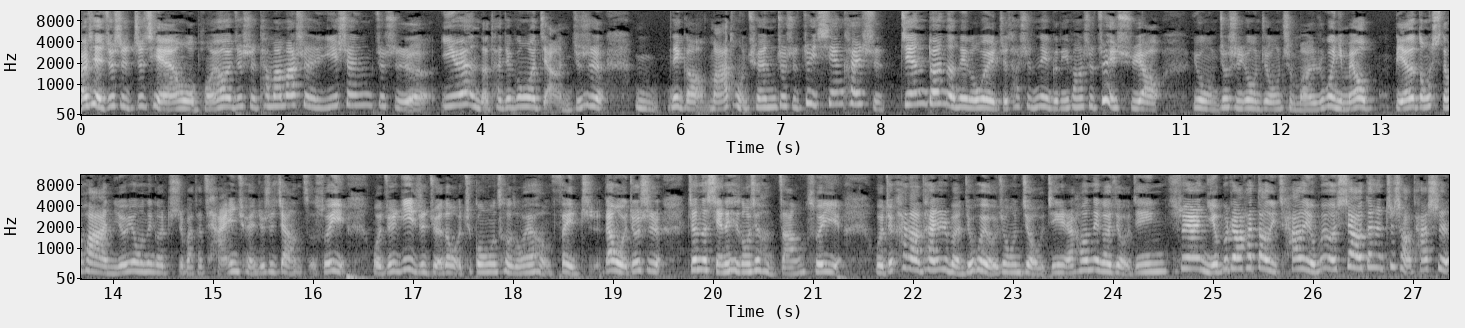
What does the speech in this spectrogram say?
而且就是之前我朋友就是他妈妈是医生，就是医院的，他就跟我讲，你就是嗯那个马桶圈就是最先开始尖端的那个位置，它是那个地方是最需要用，就是用这种什么，如果你没有别的东西的话，你就用那个纸把它缠一圈，就是这样子。所以我就一直觉得我去公共厕所会很费纸，但我就是真的嫌那些东西很脏，所以我就看到他日本就会有这种酒精，然后那个酒精虽然你也不知道它到底擦的有没有效，但是至少它是。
